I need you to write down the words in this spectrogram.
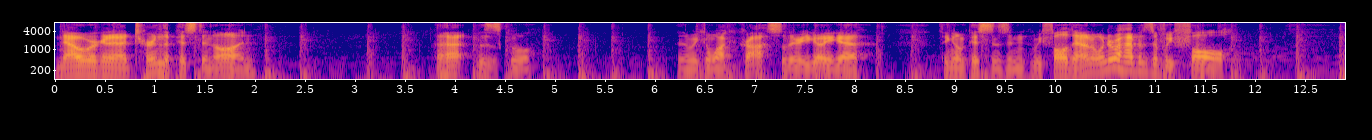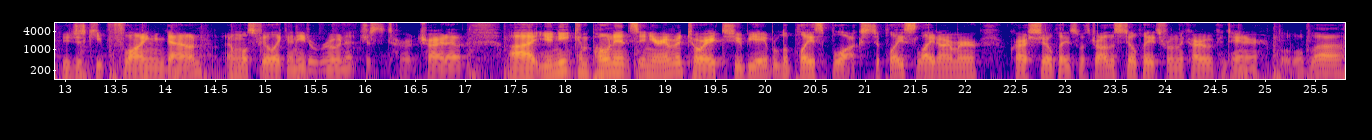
Now we're going to turn the piston on. Haha, this is cool. And then we can walk across. So there you go. You got a thing on pistons. And we fall down. I wonder what happens if we fall. You just keep flying down. I almost feel like I need to ruin it just to try it out. Uh, unique components in your inventory to be able to place blocks. To place light armor, require steel plates. Withdraw the steel plates from the cargo container. Blah, blah, blah.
